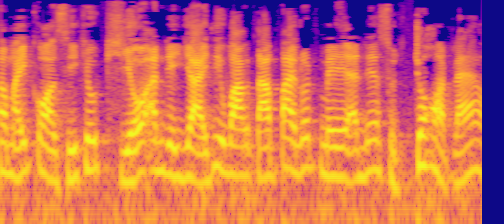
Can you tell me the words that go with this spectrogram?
สมัยก่อนสีเขียวๆอันใหญ่ๆที่วางตามป้ายรถเมล์อันเนี้ยสุดยอดแล้ว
